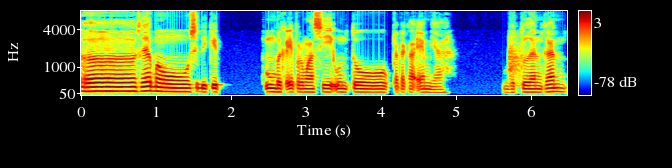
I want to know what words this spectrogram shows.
Uh, saya mau sedikit memberikan informasi untuk PPKM ya. Kebetulan kan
